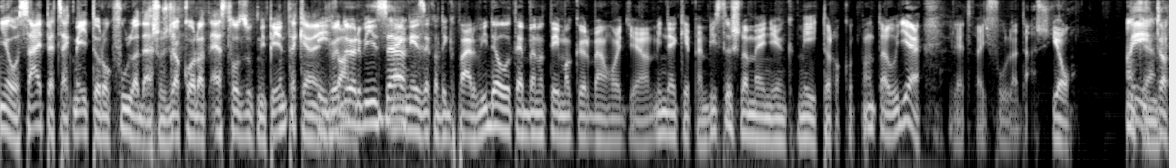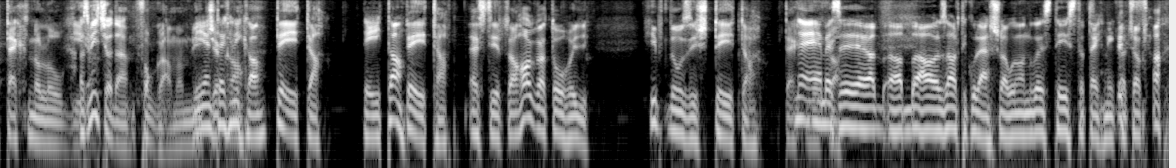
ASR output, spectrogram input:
Jó, szájpecek, mélytorok, fulladásos gyakorlat, ezt hozzuk mi pénteken egy vödörvízzel. Megnézek addig pár videót ebben a témakörben, hogy mindenképpen biztosra menjünk, mély torokot mondtál, ugye? Illetve egy fulladás. Jó. Téta technológia. Az micsoda? Fogalmam Milyen nincs. csak technika? A téta. Téta? Téta. Ezt írta a hallgató, hogy hipnózis téta technika. Nem, ez az artikulásra gondolom, ez tészta technika, csak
